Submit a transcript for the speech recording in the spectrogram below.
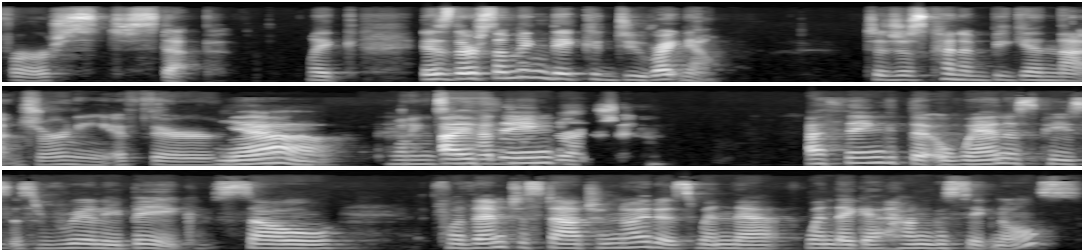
first step? Like, is there something they could do right now to just kind of begin that journey if they're yeah wanting to I head think, direction? I think the awareness piece is really big. So for them to start to notice when they when they get hunger signals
